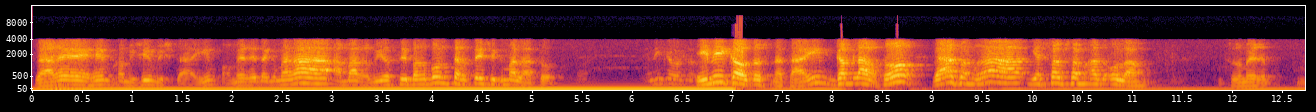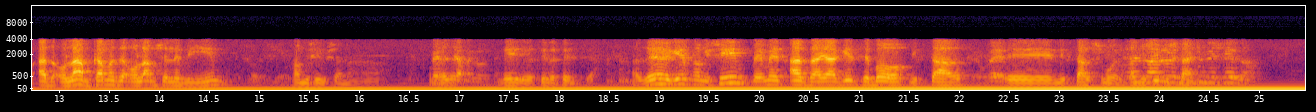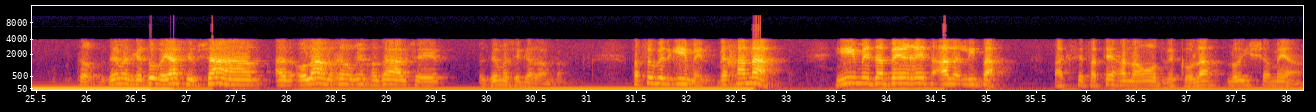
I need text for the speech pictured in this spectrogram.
והרי הם חמישים ושתיים, אומרת הגמרא, אמר רבי יוסי ברבון תרתי שגמלתו. הניקה אותו שנתיים, גמלה אותו, ואז אמרה, ישב שם עד עולם. זאת אומרת, עד עולם, כמה זה עולם של לוויים? 50 שנה. פנסיה בדיוק, יוצאים לפנסיה. אז זה גיל 50, באמת, אז זה היה הגיל שבו נפטר, אה, נפטר שמואל, 52. טוב, זה מה שכתוב, וישב שם עד עולם, לכן אומרים חז"ל שזה מה שגרם לה. פסוק ב' ג' וחנה, היא מדברת על ליבה. רק שפתיה נאות וקולה לא יישמע,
